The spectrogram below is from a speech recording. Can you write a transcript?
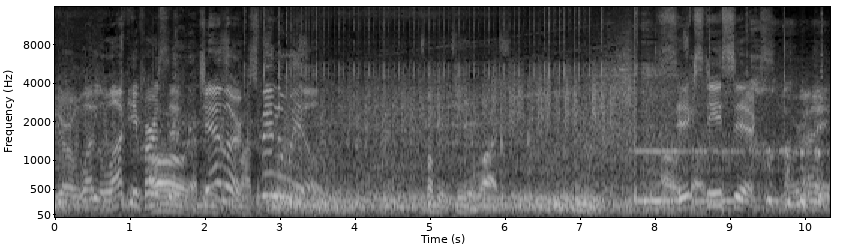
You're one lucky Oh, person. that means Chandler, somebody- spin the wheel. It's gonna be a kid. Watch. Oh, 66. All right.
